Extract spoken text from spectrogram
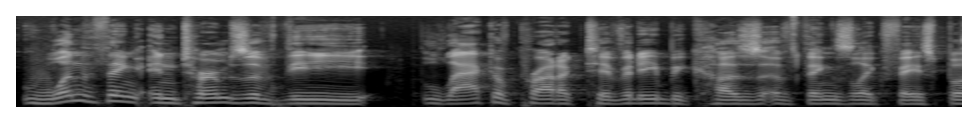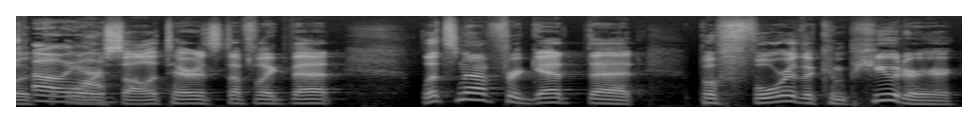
One thing in terms of the lack of productivity because of things like Facebook Oh, yeah. or solitaire and stuff like that. Let's not forget that before the computer,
